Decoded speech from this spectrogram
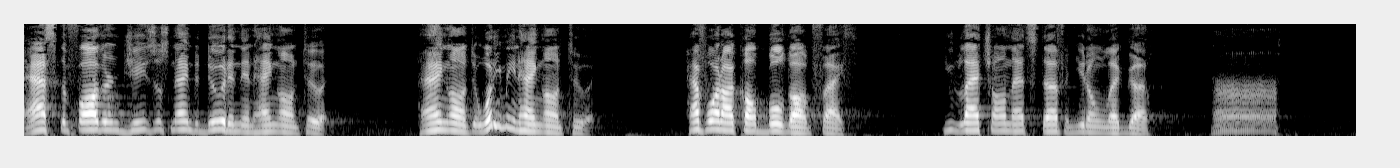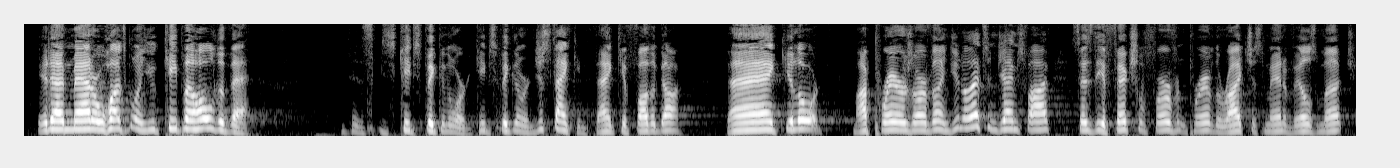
ask the Father in Jesus' name to do it, and then hang on to it. Hang on to it. What do you mean, hang on to it? Have what I call bulldog faith. You latch on that stuff and you don't let go. It doesn't matter what's going. on. You keep a hold of that. Just keep speaking the word. Keep speaking the word. Just thank Him. Thank you, Father God. Thank you, Lord. My prayers are vain. You know that's in James 5. It says the effectual fervent prayer of the righteous man avails much.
